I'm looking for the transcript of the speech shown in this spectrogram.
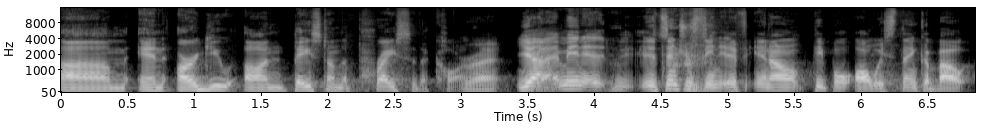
um, and argue on based on the price of the car. Right. Yeah, I mean, it, it's interesting if, you know, people always think about,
